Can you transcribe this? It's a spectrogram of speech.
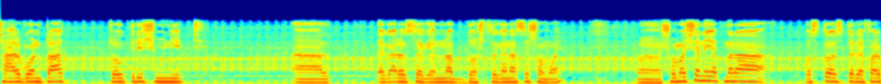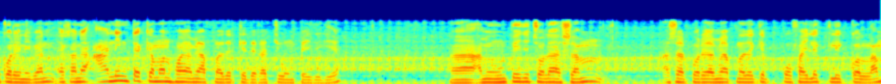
চার ঘণ্টা চৌত্রিশ মিনিট এগারো সেকেন্ড না, দশ সেকেন্ড আছে সময়। সমস্যা নেই, আপনারা আস্তে আস্তে রেফার করে নেবেন। এখানে আর্নিংটা কেমন হয় আমি আপনাদেরকে দেখাচ্ছি হোম পেজে গিয়ে। আমি হোম পেজে চলে আসলাম। আসার পরে আমি আপনাদেরকে প্রোফাইলে ক্লিক করলাম।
